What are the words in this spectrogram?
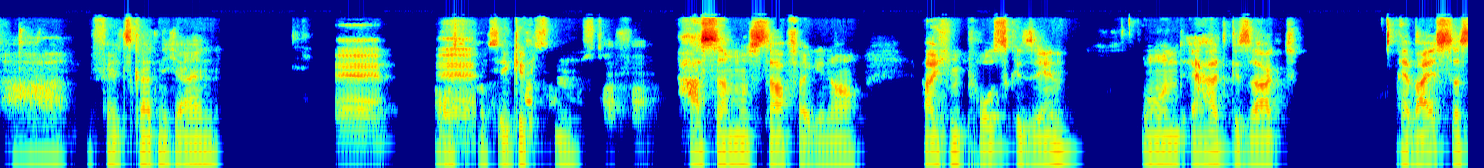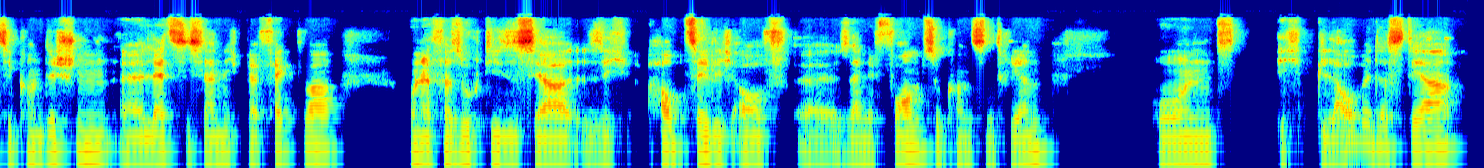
Ah, mir fällt es gerade nicht ein. Äh, Aus, äh, aus Ägypten. Mustafa. Hassan Mustafa, genau. Habe ich einen Post gesehen und er hat gesagt, er weiß, dass die Condition äh, letztes Jahr nicht perfekt war und er versucht dieses Jahr sich hauptsächlich auf äh, seine Form zu konzentrieren. Und ich glaube, dass der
